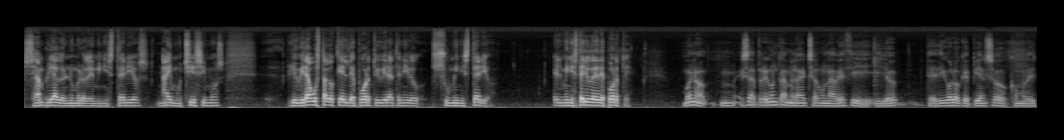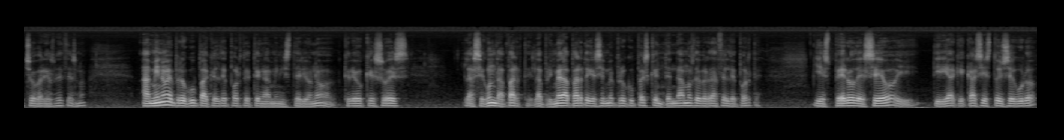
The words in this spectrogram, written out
se ha ampliado el número de ministerios, mm. hay muchísimos. ¿Le hubiera gustado que el deporte hubiera tenido su ministerio? El Ministerio de Deporte. Bueno, mm, esa pregunta me la han hecho alguna vez y, y yo te digo lo que pienso, como lo he dicho varias veces, ¿no? A mí no me preocupa que el deporte tenga ministerio, no. Creo que eso es la segunda parte. La primera parte que sí me preocupa es que entendamos de verdad el deporte. Y espero, deseo y diría que casi estoy seguro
